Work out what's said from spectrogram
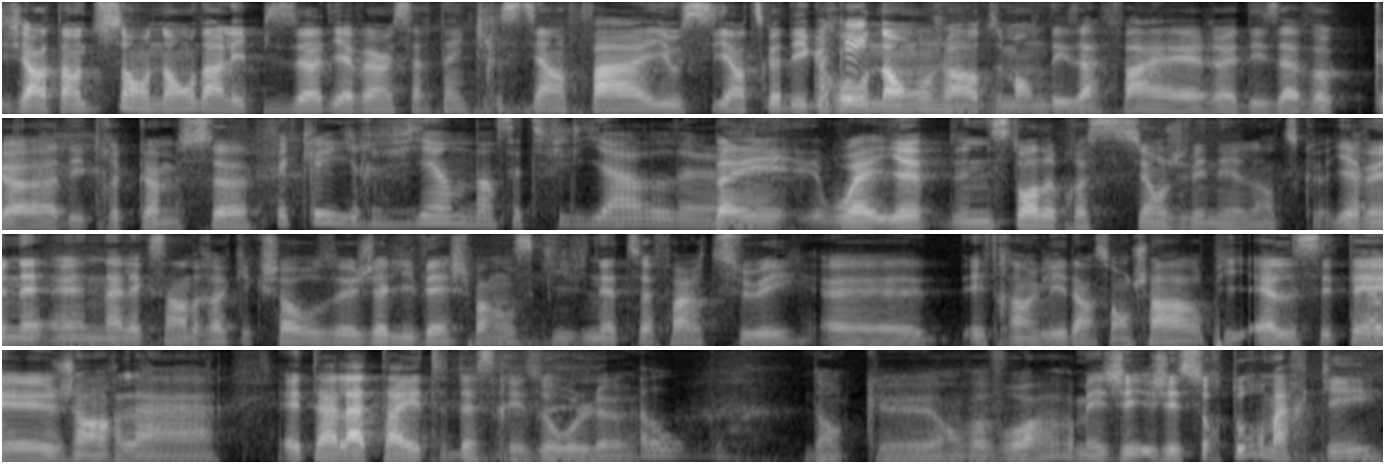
j'ai entendu son nom dans l'épisode. Il y avait un certain Christian Fay aussi. En tout cas, des gros noms, genre du monde des affaires, euh, des avocats, des trucs comme ça. Fait que là, ils reviennent dans cette filiale. euh, Ben, ouais, il y a une histoire de prostitution juvénile, en tout cas. Il y avait une, une Alexandra, quelque chose, euh, Jolivet, je pense, qui venait de se faire tuer, euh, étranglée dans son char. Puis elle, c'était genre la. était à la tête de ce réseau-là. Oh. Donc, euh, on va voir. Mais j'ai surtout remarqué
